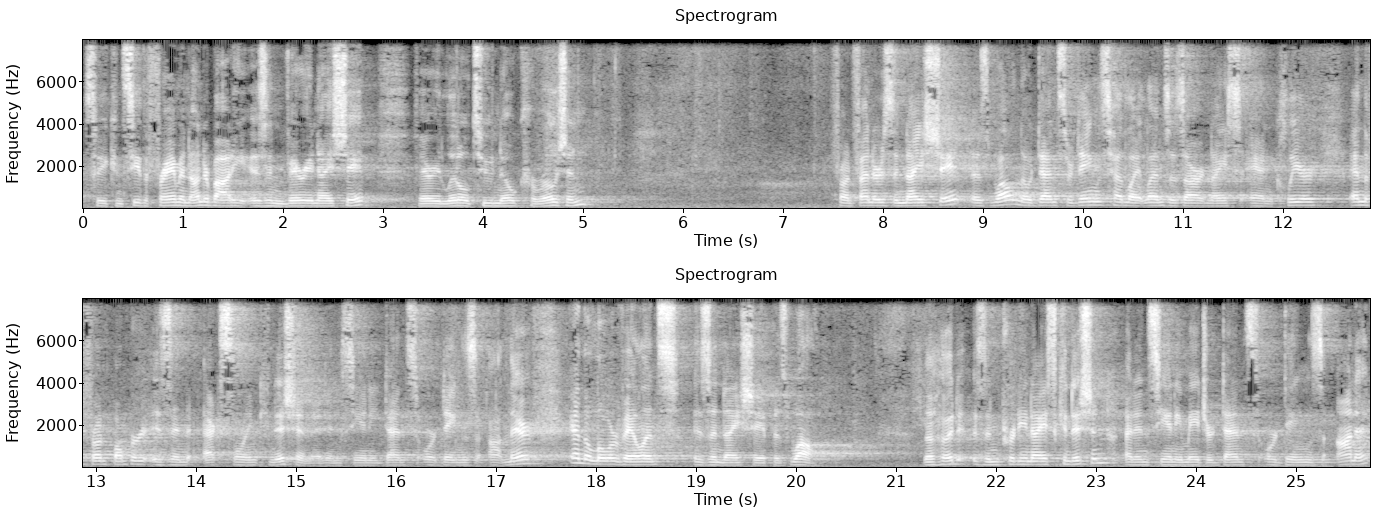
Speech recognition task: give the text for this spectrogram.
So you can see the frame and underbody is in very nice shape. Very little to no corrosion. Front fender's in nice shape as well, no dents or dings. Headlight lenses are nice and clear. And the front bumper is in excellent condition. I didn't see any dents or dings on there. And the lower valence is in nice shape as well. The hood is in pretty nice condition. I didn't see any major dents or dings on it.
